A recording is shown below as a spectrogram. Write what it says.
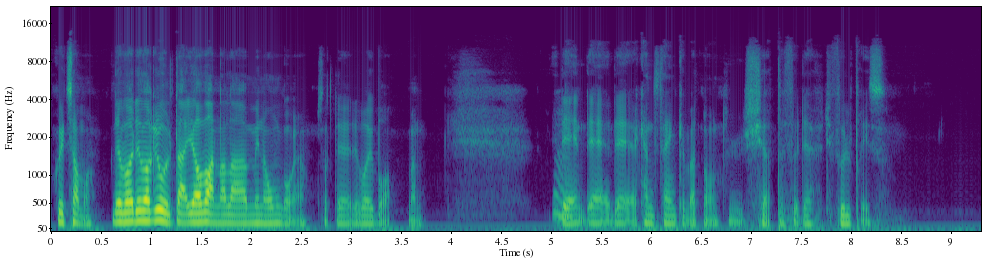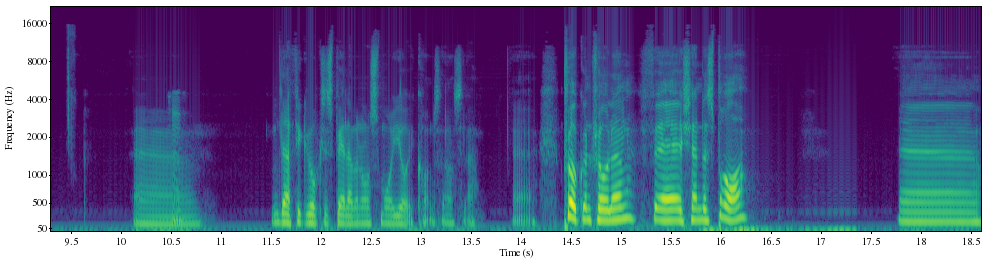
skitsamma. Det var, det var roligt där. Jag vann alla mina omgångar. Så det, det var ju bra. Men det, det, det, jag kan inte tänka mig att någon köper för det till fullpris. Mm. Där fick vi också spela med de små joyconsen och sådär. Pro-controllen kändes bra. Eh,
